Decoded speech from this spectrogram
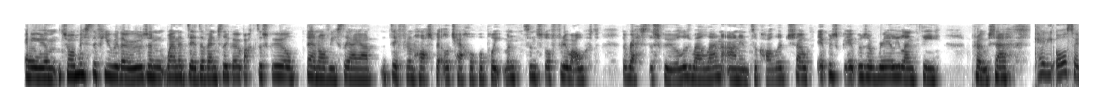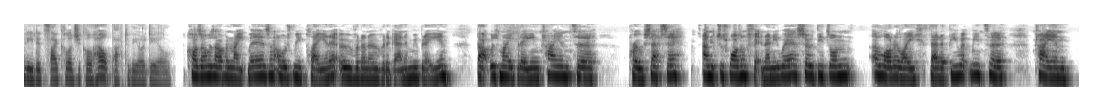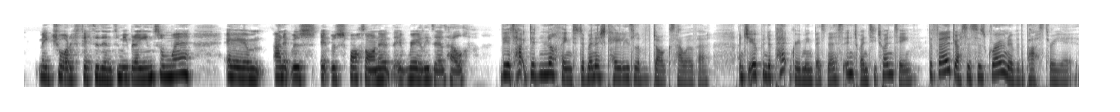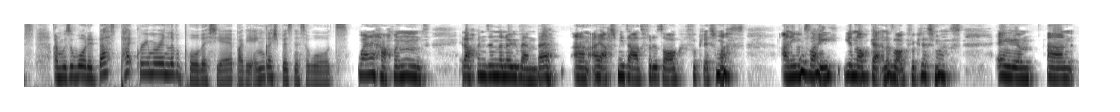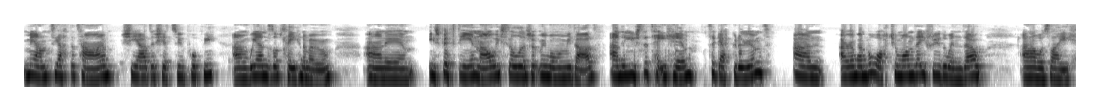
Um, so I missed a few of those, and when I did eventually go back to school, then obviously I had different hospital checkup appointments and stuff throughout the rest of school as well, then and into college. So it was it was a really lengthy process. Kayleigh also needed psychological help after the ordeal. Because I was having nightmares and I was replaying it over and over again in my brain that was my brain trying to process it and it just wasn't fitting anywhere. So they done a lot of like therapy with me to try and make sure it fitted into my brain somewhere. Um, and it was it was spot on. It, it really did help. The attack did nothing to diminish Kayleigh's love of dogs, however, and she opened a pet grooming business in 2020. The Fur Dressers has grown over the past three years and was awarded Best Pet Groomer in Liverpool this year by the English Business Awards. When it happened, it happened in the November, and I asked my dad for a dog for Christmas, and he was like, "You're not getting a dog for Christmas." Um, and my auntie at the time, she had a Shih Tzu puppy, and we ended up taking him home and um, he's 15 now. He still lives with my mum and my dad. And I used to take him to get groomed. And I remember watching one day through the window, and I was like,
